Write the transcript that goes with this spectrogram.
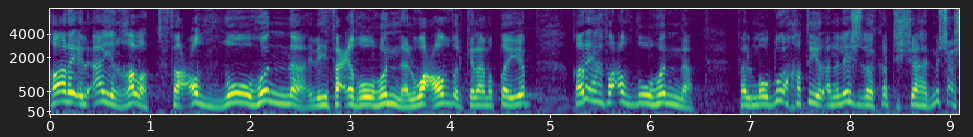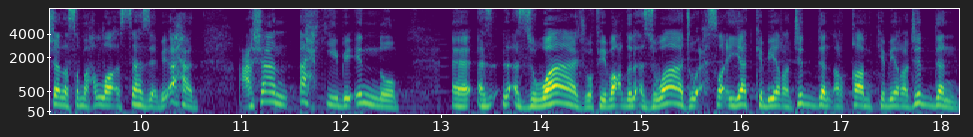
قارئ الآية غلط فعضوهن اللي هي فعظوهن الوعظ الكلام الطيب قارئها فعضوهن. فالموضوع خطير. أنا ليش ذكرت الشاهد؟ مش عشان لا سمح الله أستهزئ بأحد عشان أحكي بأنه آه، الأزواج وفي بعض الأزواج وإحصائيات كبيرة جدا أرقام كبيرة جدا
